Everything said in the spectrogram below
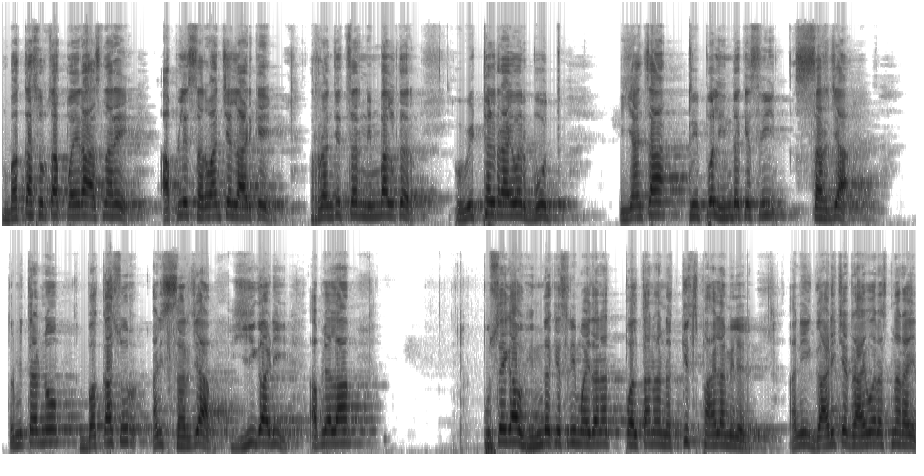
बक्कासूरचा पैरा असणारे आपले सर्वांचे लाडके रणजित सर निंबालकर विठ्ठल ड्रायव्हर बुध यांचा ट्रिपल हिंदकेसरी सर्जा. तर मित्रांनो बकासूर आणि सर्जा ही गाडी आपल्याला पुसेगाव हिंदकेसरी मैदानात पलताना नक्कीच पाहायला मिळेल. आणि गाडीचे ड्रायव्हर असणार आहेत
